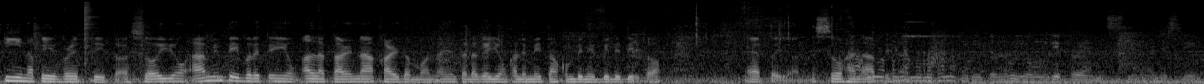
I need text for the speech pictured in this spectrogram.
tea na favorite dito. So yung aming favorite ay yung Alatar na cardamom. Ayun talaga yung kalimitan kong binibili dito. Eto yun. So hanapin Ano natin. pa magkano ka dito, no? Yung difference ng Jazeera.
